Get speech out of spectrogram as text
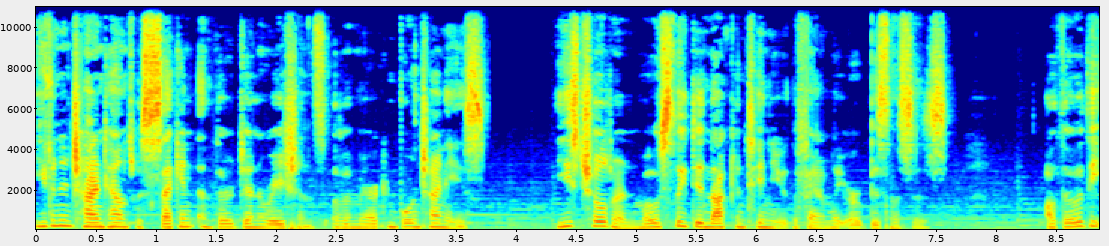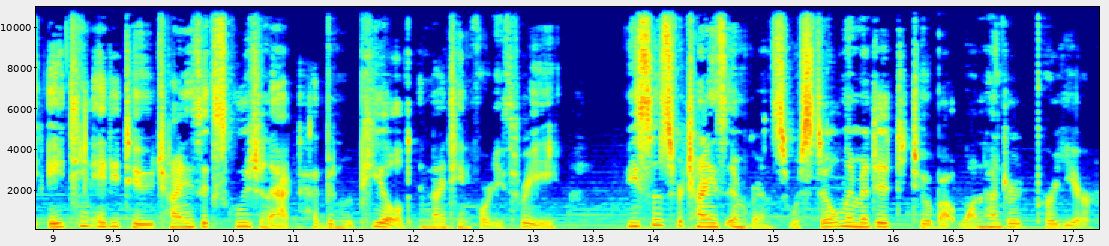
Even in Chinatowns with second and third generations of American born Chinese, these children mostly did not continue the family herb businesses. Although the 1882 Chinese Exclusion Act had been repealed in 1943, visas for Chinese immigrants were still limited to about 100 per year.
